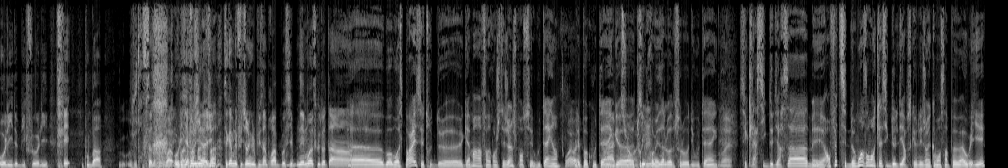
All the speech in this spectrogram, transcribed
Oli de Big Flo Oli et Pooba. Je trouve ça drôle. Voilà, Oli Voilà, Yafa, Oli j'imagine, Yafa. c'est quand même le featuring le plus improbable possible. Nemo, est-ce que toi t'as un... Euh, bon, moi, c'est pareil, c'est le truc de gamin. hein. Enfin, quand j'étais jeune, je pense que c'est Wu-Tang. Hein. Ouais, ouais. L'époque Wu-Tang, Ouais, euh, tous les premiers albums solo du Wu-Tang. Ouais. C'est classique de dire ça, mais en fait, c'est de moins en moins classique de le dire parce que les gens ils commencent un peu à oublier.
